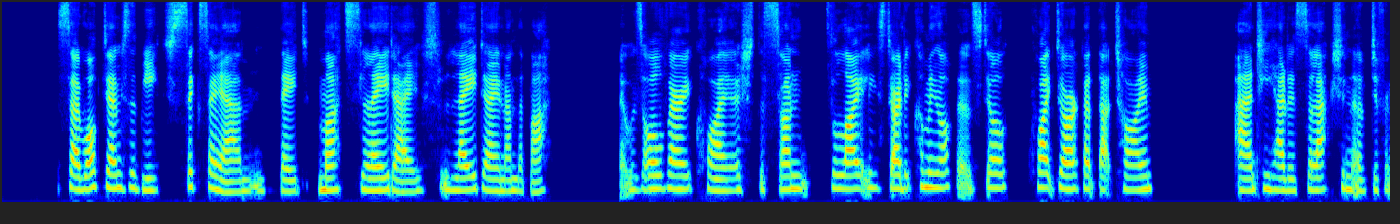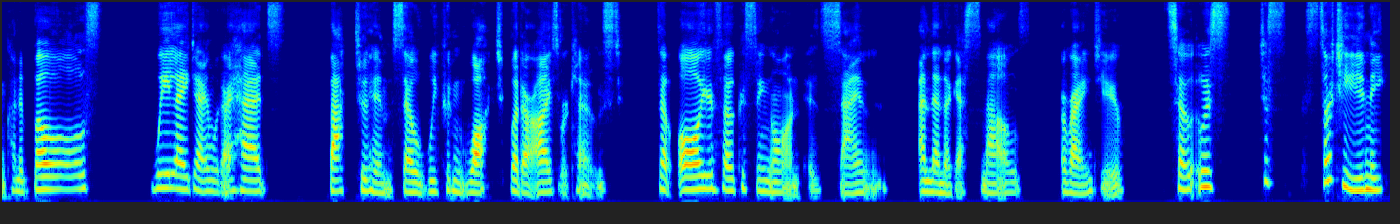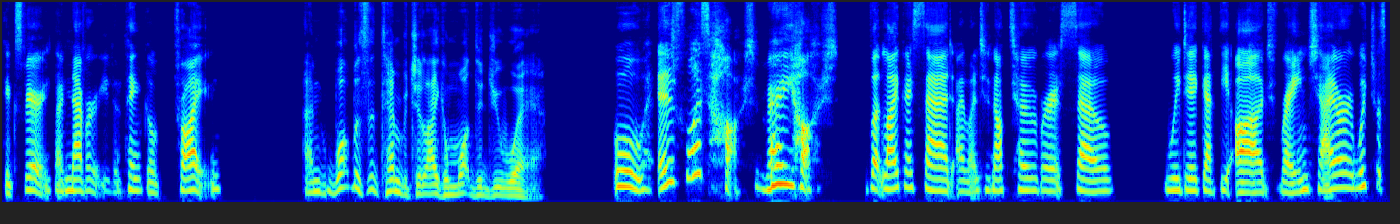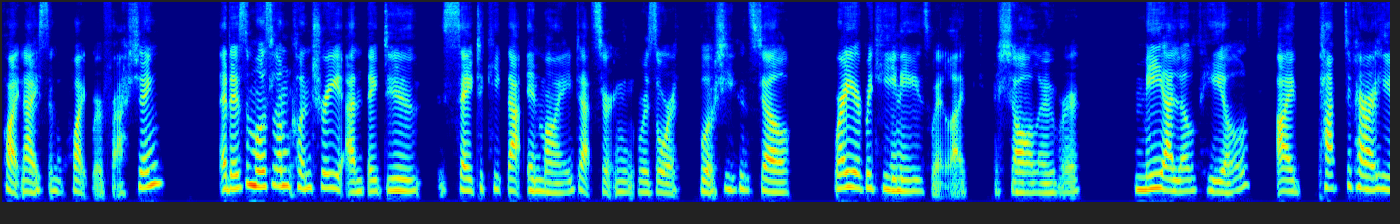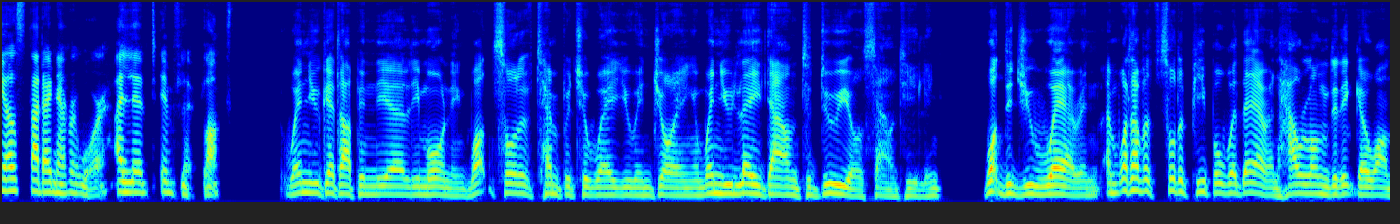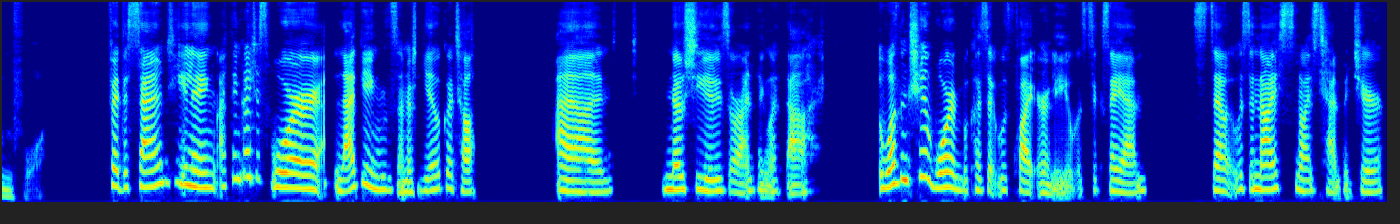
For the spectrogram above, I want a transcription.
So I walked down to the beach, 6 a.m. They'd mats laid out, lay down on the mat. It was all very quiet. The sun slightly started coming up. It was still quite dark at that time. And he had a selection of different kind of bowls. We lay down with our heads back to him so we couldn't watch, but our eyes were closed. So all you're focusing on is sound and then I guess smells around you. So it was just such a unique experience. I'd never even think of trying. And what was the temperature like and what did you wear? Oh, it was hot, very hot. But like I said, I went in October. So we did get the odd rain shower, which was quite nice and quite refreshing. It is a Muslim country and they do say to keep that in mind at certain resorts, but you can still wear your bikinis with like a shawl over. Me, I love heels. I packed a pair of heels that I never wore. I lived in flip flops. When you get up in the early morning, what sort of temperature were you enjoying? And when you lay down to do your sound healing, what did you wear? And, and what other sort of people were there? And how long did it go on for? For the sound healing, I think I just wore leggings and a yoga top and no shoes or anything like that. It wasn't too warm because it was quite early. It was 6 a.m. So it was a nice, nice temperature.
